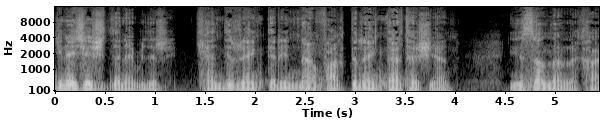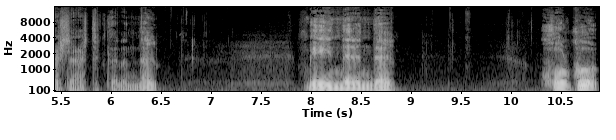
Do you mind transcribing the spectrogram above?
yine çeşitlenebilir. Kendi renklerinden farklı renkler taşıyan insanlarla karşılaştıklarında beyinlerinde korku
